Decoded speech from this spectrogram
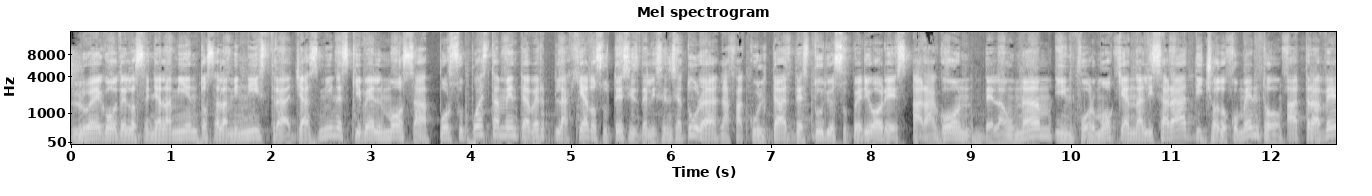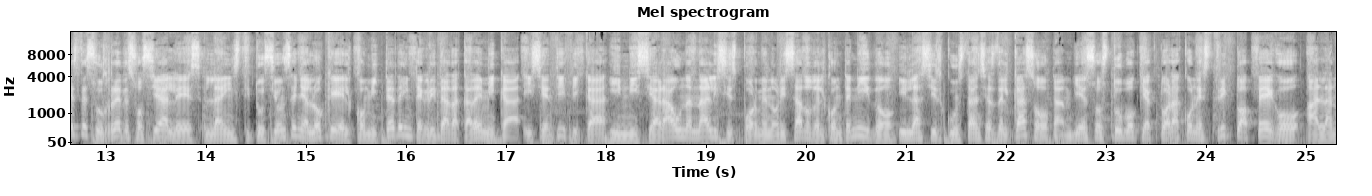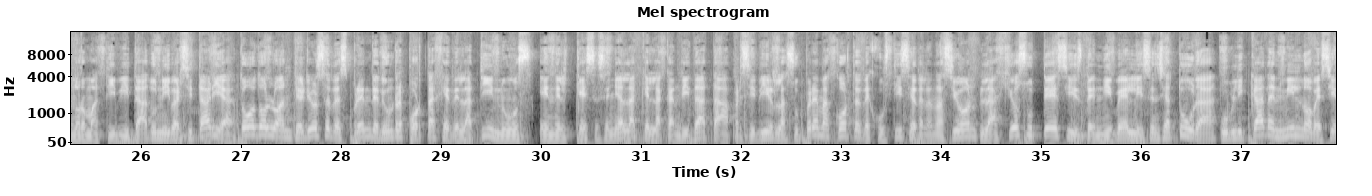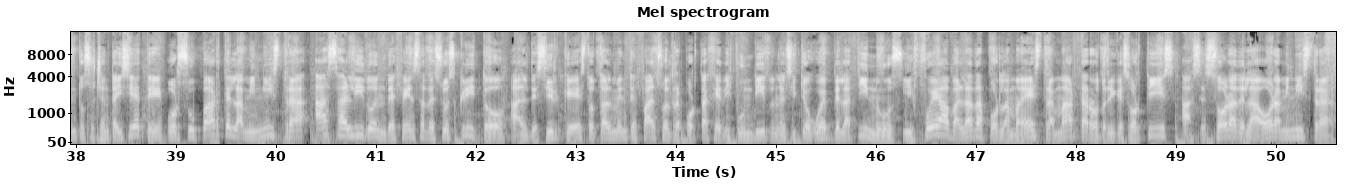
Luego de los señalamientos a la ministra Yasmín Esquivel Moza por supuestamente haber plagiado su tesis de licenciatura, la Facultad de Estudios Superiores Aragón de la UNAM informó que analizará dicho documento. A través de sus redes sociales, la institución señaló que el Comité de Integridad Académica y Científica iniciará un análisis pormenorizado del contenido y las circunstancias del caso. También sostuvo que actuará con estricto apego a la normatividad universitaria. Todo lo anterior se desprende de un reportaje de Latinus en el que se señala que la candidata a presidir la Suprema Corte de Justicia de la Nación plagió su tesis de nivel licenciatura publicada en 1987. Por su parte, la ministra ha salido en defensa de su escrito al decir que es totalmente falso el reportaje difundido en el sitio web de Latinus y fue avalada por la maestra Marta Rodríguez Ortiz, asesora de la ahora ministra.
